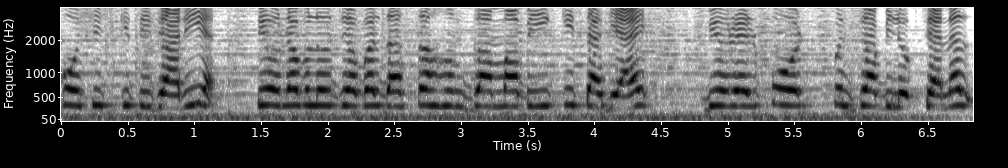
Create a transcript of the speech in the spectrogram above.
ਕੋਸ਼ਿਸ਼ ਕੀਤੀ ਜਾ ਰਹੀ ਹੈ ਤੇ ਉਹਨਾਂ ਵੱਲੋਂ ਜ਼ਬਰਦਸਤ ਹੰਗਾਮਾ ਵੀ ਕੀਤਾ ਗਿਆ ਹੈ। ਬਿਊਰੋ ਰਿਪੋਰਟ, ਪੰਜਾਬੀ ਲੋਕ ਚੈਨਲ।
